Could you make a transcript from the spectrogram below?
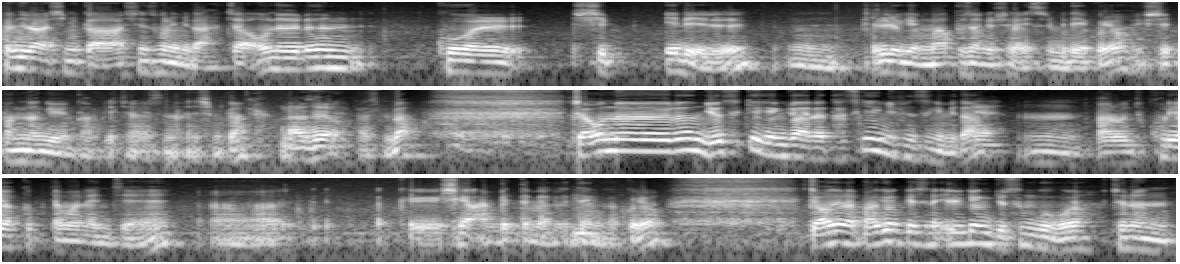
편지 안녕하십니까 신승훈입니다. 자, 오늘은 9월 11일 음, 인류경마 부산교시가 있습니다. 있고요. 역시 박남규님과 함께 진행하겠습니다. 안녕하십니까? 안녕하세요. 네, 반갑습니다. 자 오늘은 여섯 개 경주 아니라 다섯 개 경주 편승입니다. 예. 음 바로 이제 코리아컵 때문에 이제 어, 그 시간 안배 때문에 그렇게 된것 같고요. 자 오늘은 박용께서는 1경주 승부고요. 저는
